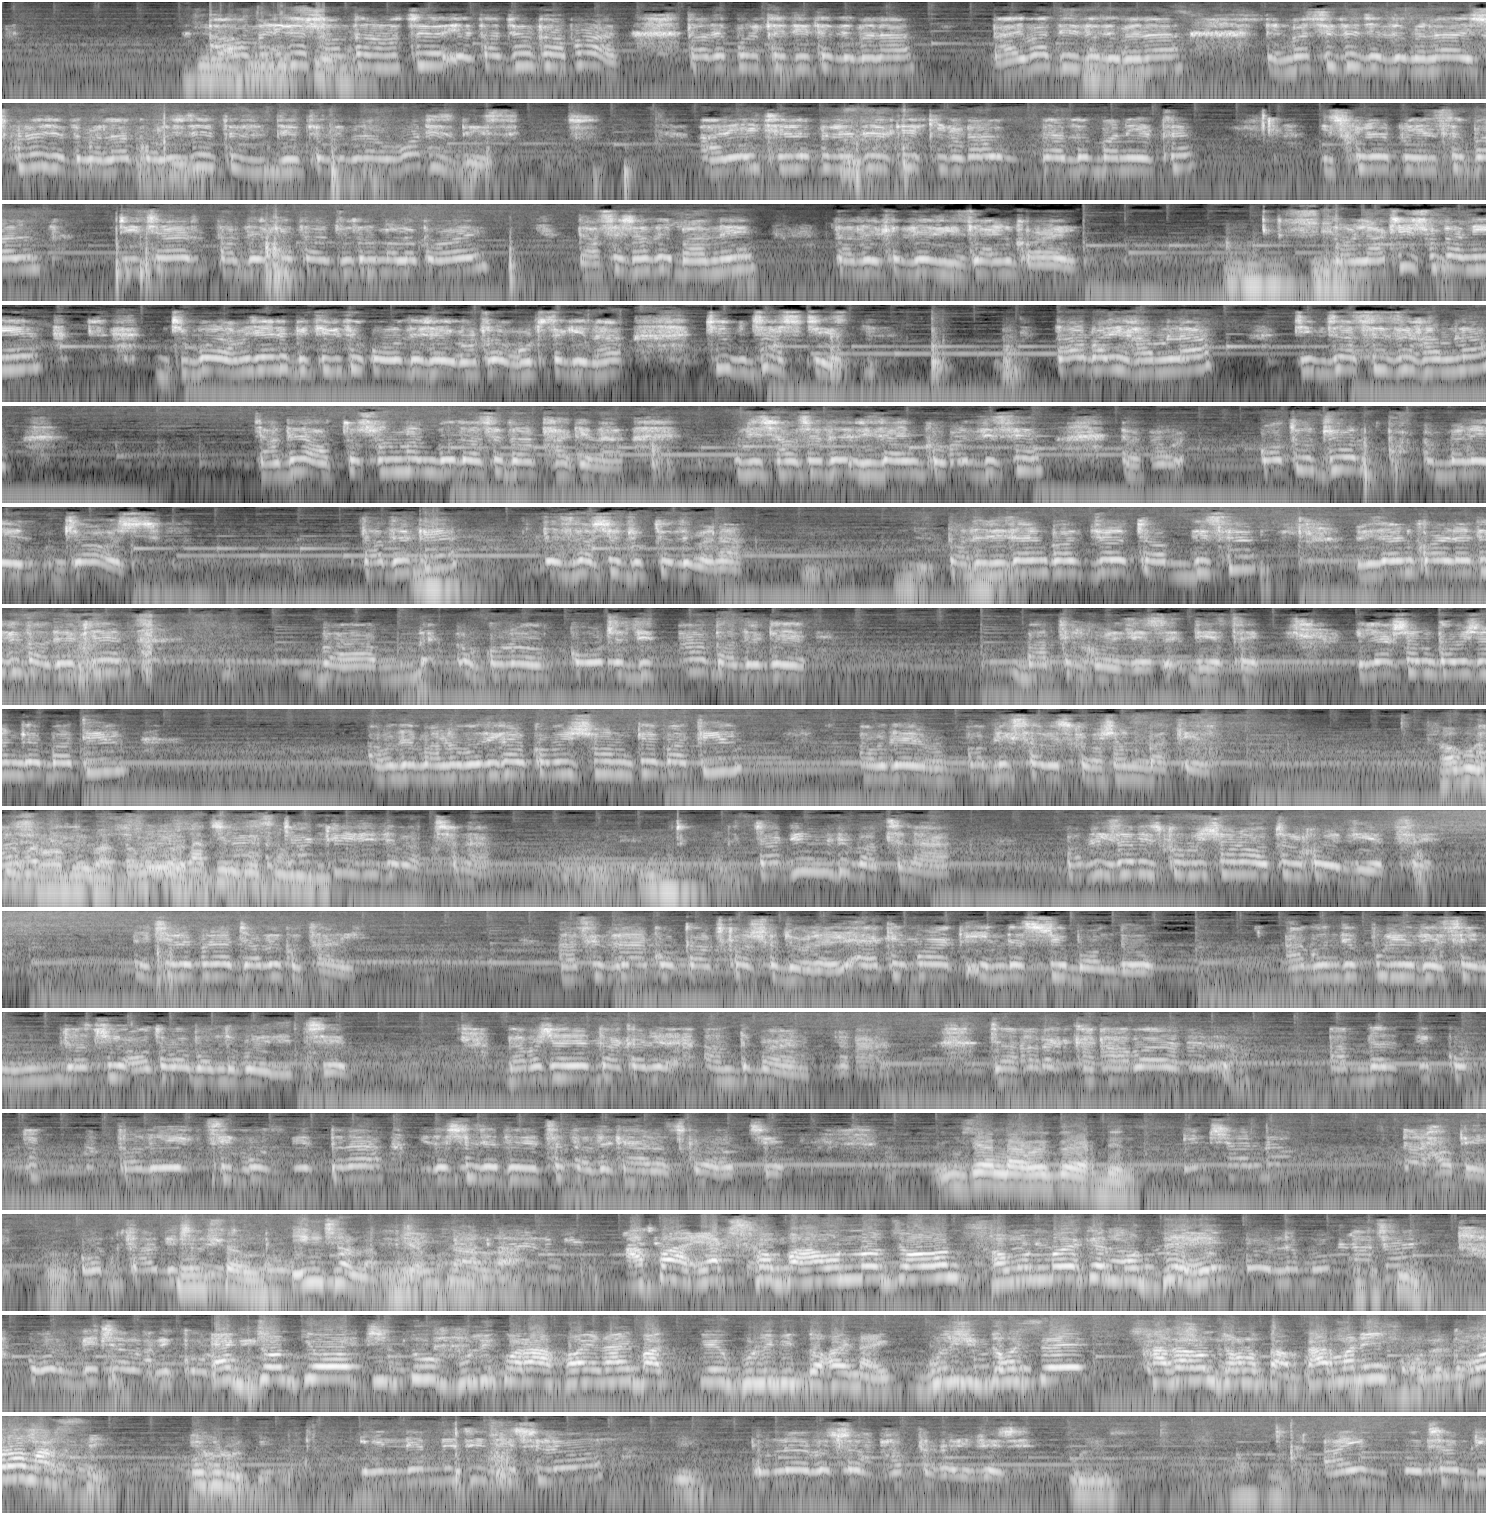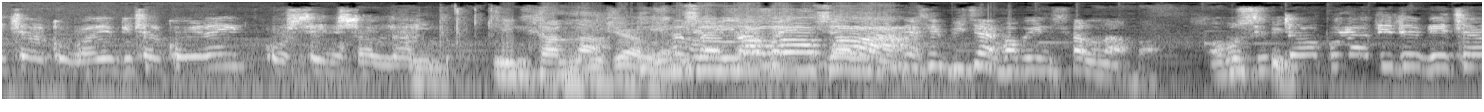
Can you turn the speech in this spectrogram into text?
আওয়ামী লীগের সন্তান হচ্ছে এটার জন্য অপরাধ? তাদের পরীক্ষা দিতে দেবে না ভাইবা দিতে দেবে না ইউনিভার্সিটিতে যেতে দেবে না স্কুলে যেতে দেবে না কলেজে যেতে যেতে দেবে না হোয়াট ইজ দিস আর এই ছেলে পেলেদেরকে কীভাবে বানিয়েছে? স্কুলের প্রিন্সিপাল টিচার তাদেরকে তার জুতোর মালা পড়ায় গাছের সাথে বাঁধে তাদেরকে দিয়ে রিজাইন করায়। লাঠি সোটা নিয়ে জীবন আমি জানি পৃথিবীতে কোনো দেশে এই ঘটনা ঘটছে কিনা। চিফ জাস্টিস তার বাড়ি হামলা চিফ জাস্টিসের হামলা যাদের আত্মসম্মান বোধ আছে তারা থাকে না। উনি সাথে সাথে রিজাইন করে দিছে। কতজন মানে জজ তাদেরকে এজলাসে ঢুকতে দেবে না। তাদের রিজাইন করার জন্য চাপ দিছে। রিজাইন করে না থেকে তাদেরকে কোনো কোর্ট দিতে না তাদেরকে বাতিল করে দিয়েছে দিয়েছে। ইলেকশন কমিশনকে বাতিল আমাদের মানবাধিকার কমিশনকে বাতিল আমাদের পাবলিক সার্ভিস কমিশন বাতিল। চাকরি দিতে পারছে না। চাকরি দিতে পারছে না। পাবলিক সার্ভিস কমিশন অচল করে দিয়েছে। এই ছেলেপেলা যাবে কোথায়? আজকে তারা কাজ করার সুযোগ নাই। একের পর এক ইন্ডাস্ট্রি বন্ধ। আগুন দিয়ে পুড়িয়ে দিয়েছে ইন্ডাস্ট্রি অথবা বন্ধ করে দিচ্ছে। ব্যবসায়ীরা টাকা আনতে পারেন না। যারা খাবার আমদানি করতে তাদের দিচ্ছে না। বিদেশে যেতে দিচ্ছে তাদেরকে হ্যারাস করা হচ্ছে। ইনশাআল্লাহ হইবে একদিন। ইনশাআল্লাহ তার হবে। ইনশাল্লাহ ইনশাআল্লাহ। আপা একশো বাউন্ন জন সমন্বয়কের মধ্যে ওর বিচার একজনকেও কিন্তু গুলি করা হয় নাই বা কেউ গুলিবিদ্ধ হয় নাই। গুলিবিদ্ধ হয়েছে সাধারণ জনতা। তার মানে ওরা মারছে এগুলোকে। ইন্ডেমনিটি দিয়েছিল জি, পনেরো বছর পুলিশ। আমি বলছিলাম বিচার করব। আমি বিচার করি নাই করছি ইনশাল্লাহ ইনশাল্লাহ ইনশাল্লাহ, ইনশাল্লাহ। বিচার হবে ইনশাল্লাহ অবশ্যই। অপরাধীদের বিচার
